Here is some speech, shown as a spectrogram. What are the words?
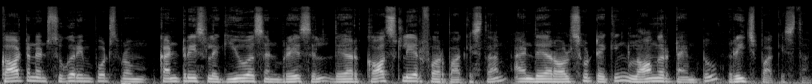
Cotton and sugar imports from countries like US and Brazil, they are costlier for Pakistan and they are also taking longer time to reach Pakistan.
